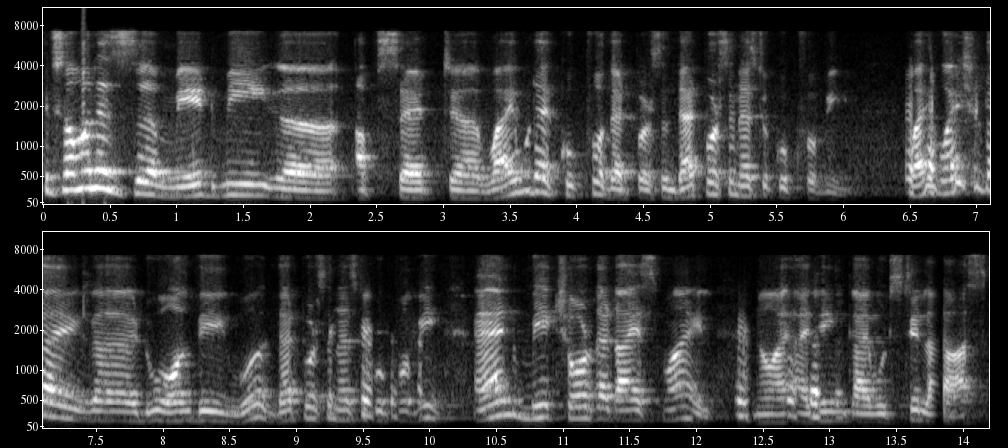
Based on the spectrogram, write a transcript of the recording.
If someone has uh, made me uh, upset, uh, why would I cook for that person? That person has to cook for me. Why, why should I uh, do all the work? That person has to cook for me and make sure that I smile. No, I, I think I would still ask.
